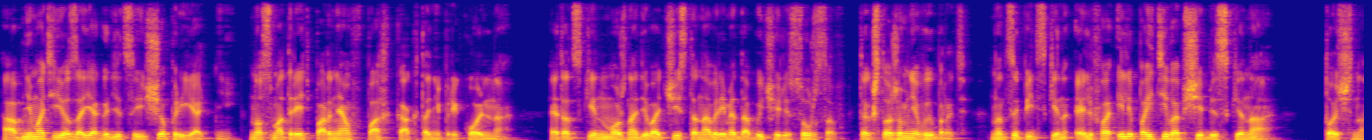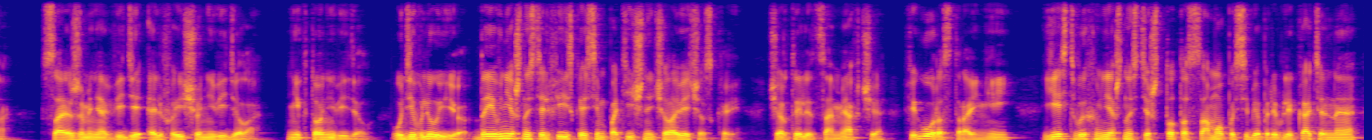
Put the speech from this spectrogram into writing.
а обнимать ее за ягодицы еще приятней. Но смотреть парням в пах как-то неприкольно. Этот скин можно одевать чисто на время добычи ресурсов. Так что же мне выбрать? Нацепить скин эльфа или пойти вообще без скина? Точно. Сая же меня в виде эльфа еще не видела. Никто не видел. Удивлю ее, да и внешность эльфийская симпатичной человеческой. Черты лица мягче, фигура стройней. Есть в их внешности что-то само по себе привлекательное,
